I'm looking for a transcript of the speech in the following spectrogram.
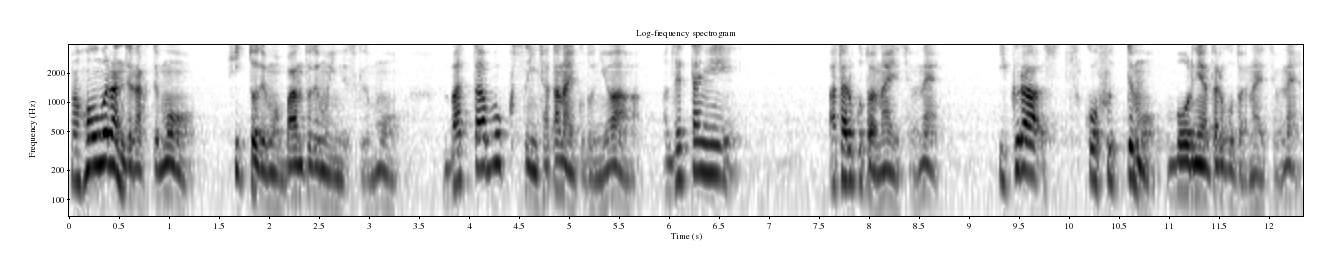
まあホームランじゃなくてもヒットでもバントでもいいんですけどもバッターボックスに立たないことには絶対に当たることはないですよね。いくらこう振ってもボールに当たることはないですよね。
